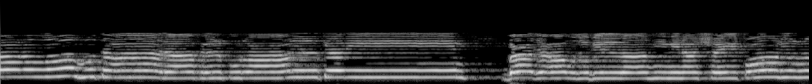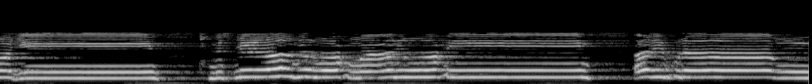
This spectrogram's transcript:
قال الله تعالى في القرآن الكريم بعد أعوذ بالله من الشيطان الرجيم. بسم الله الرحمن الرحيم. ألف لامين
